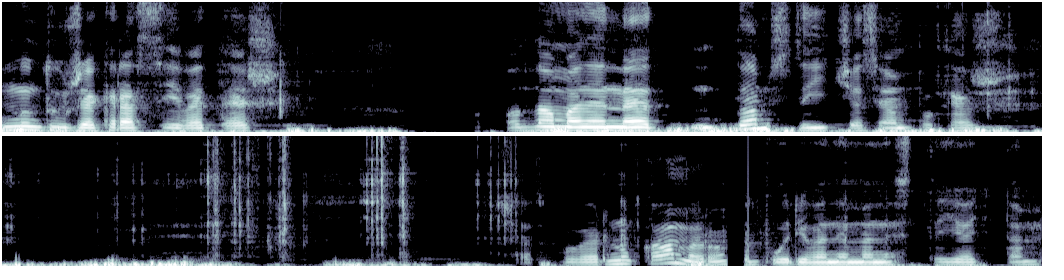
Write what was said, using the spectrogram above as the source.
Ну, дуже красива теж. Одна в мене на там стоїть, зараз я вам покажу. Поверну камеру. Бурі вони в мене стоять там.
